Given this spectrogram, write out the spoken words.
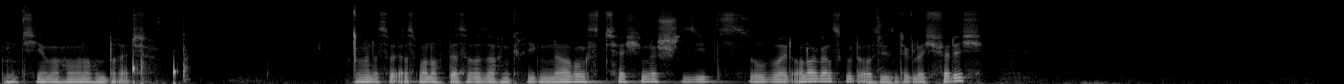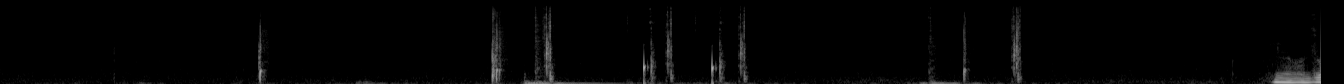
Und hier machen wir noch ein Brett. Dass wir erstmal noch bessere Sachen kriegen. Nahrungstechnisch sieht es soweit auch noch ganz gut aus. Die sind ja gleich fertig. So, und so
